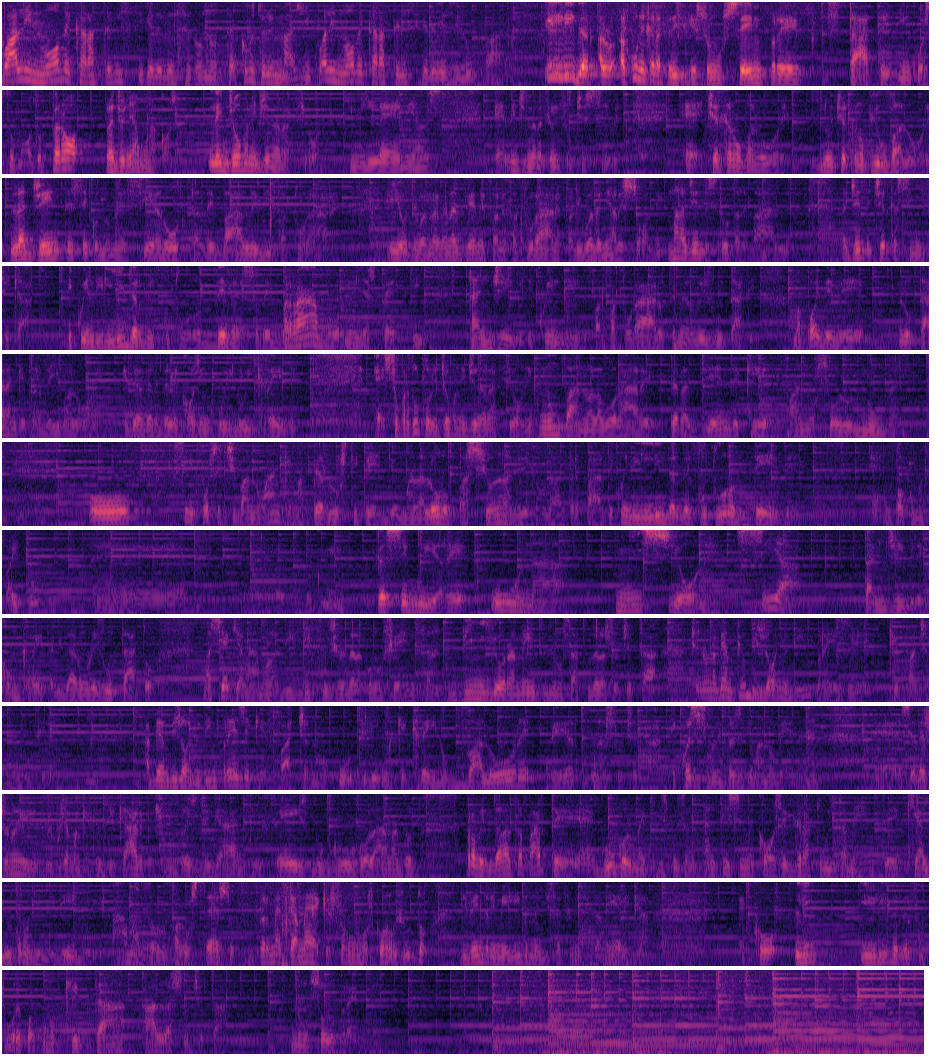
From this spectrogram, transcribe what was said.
Quali nuove caratteristiche deve secondo te, come te lo immagini, quali nuove caratteristiche deve sviluppare? Il leader, allora, alcune caratteristiche sono sempre state in questo modo, però ragioniamo una cosa, le giovani generazioni, i millennials, eh, le generazioni successive, eh, cercano valori, non cercano più valore. La gente secondo me si è rotta le balle di fatturare. Io devo andare in azienda e farle fatturare, fargli guadagnare soldi, ma la gente si è rotta le balle, la gente cerca significato e quindi il leader del futuro deve essere bravo negli aspetti tangibili, quindi far fatturare, ottenere risultati, ma poi deve lottare anche per dei valori e deve avere delle cose in cui lui crede. E soprattutto le giovani generazioni non vanno a lavorare per aziende che fanno solo numeri o sì, forse ci vanno anche, ma per lo stipendio, ma la loro passione la dedicano da altre parti. Quindi il leader del futuro deve, è un po' come fai tu, eh, perseguire una missione sia tangibile, concreta, di dare un risultato, ma sia, chiamiamola, di diffusione della conoscenza, di miglioramento di uno stato della società. Cioè non abbiamo più bisogno di imprese che facciano utili, abbiamo bisogno di imprese che facciano utili ma che creino valore per la società e queste sono le imprese che vanno bene. Eh? Eh, se adesso noi le possiamo anche criticare perché sono imprese giganti, Facebook, Google, Amazon, però vedi dall'altra parte Google mette a disposizione tantissime cose gratuitamente che aiutano gli individui, Amazon fa lo stesso, permette a me che sono uno sconosciuto di vendere i miei libri negli Stati Uniti d'America. Ecco, lì il leader del futuro è qualcuno che dà alla società non solo prende.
